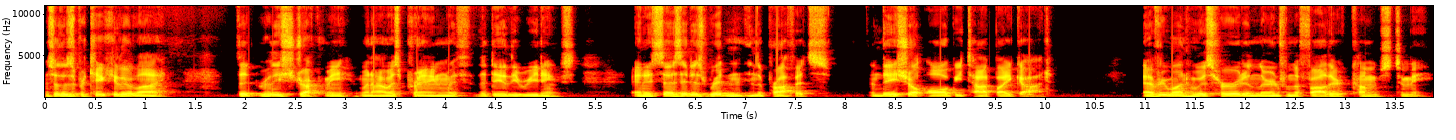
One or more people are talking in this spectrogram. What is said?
And so there's a particular line that really struck me when I was praying with the daily readings. And it says, It is written in the prophets, and they shall all be taught by God. Everyone who has heard and learned from the Father comes to me.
